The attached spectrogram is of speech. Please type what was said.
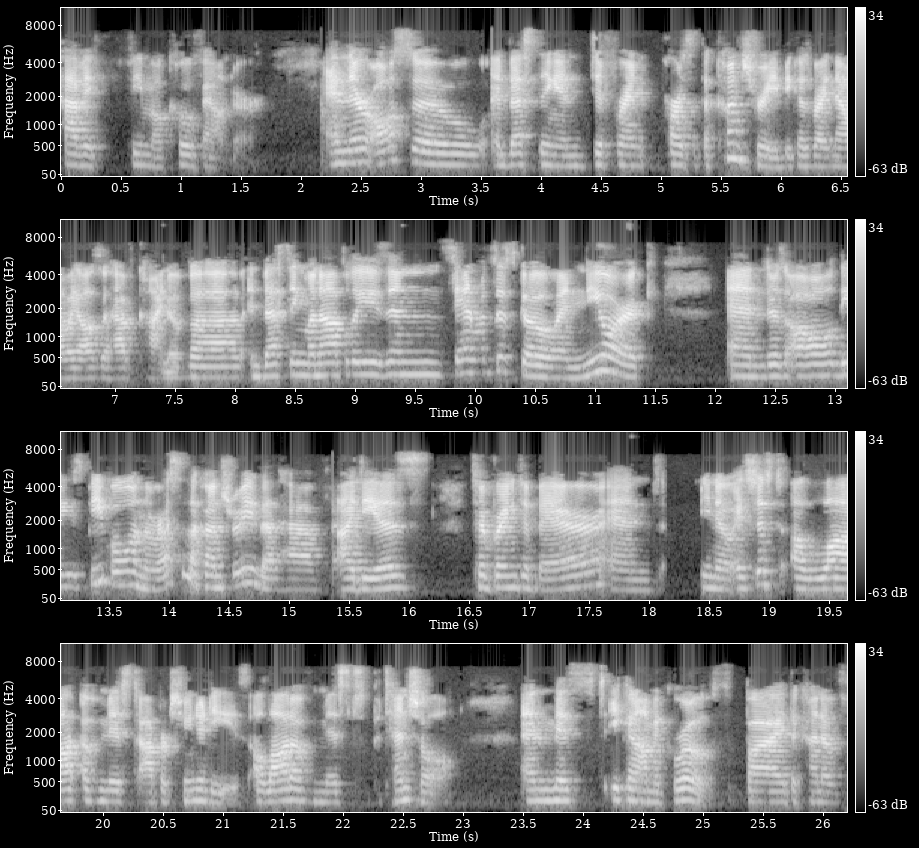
have a female co-founder. And they're also investing in different parts of the country because right now we also have kind of uh, investing monopolies in San Francisco and New York. And there's all these people in the rest of the country that have ideas to bring to bear and you know, it's just a lot of missed opportunities, a lot of missed potential and missed economic growth by the kind of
